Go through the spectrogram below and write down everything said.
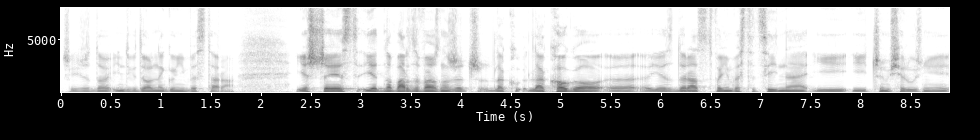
czyli do indywidualnego inwestora. Jeszcze jest jedna bardzo ważna rzecz, dla, dla kogo e, jest doradztwo inwestycyjne i, i czym się różni.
